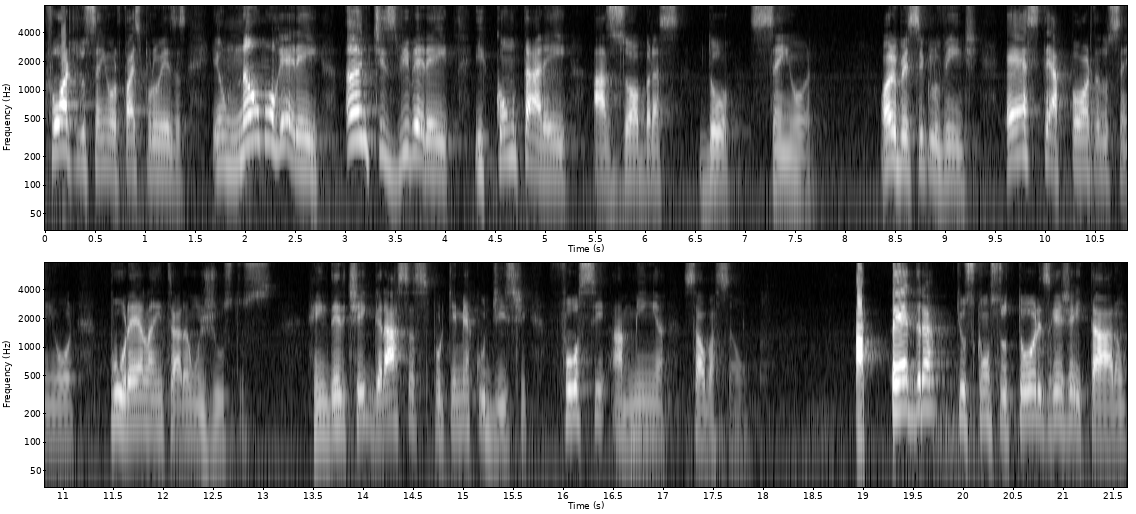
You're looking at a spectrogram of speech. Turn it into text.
forte do Senhor faz proezas. Eu não morrerei, antes viverei e contarei as obras do Senhor. Olha o versículo 20. Esta é a porta do Senhor, por ela entrarão os justos. Render-te-ei graças porque me acudiste, fosse a minha salvação. A pedra que os construtores rejeitaram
